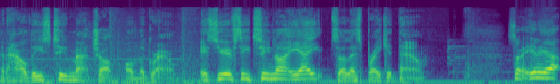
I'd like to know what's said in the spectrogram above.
and how these two match up on the ground. It's UFC 298, so let's break it down. So Ilia,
